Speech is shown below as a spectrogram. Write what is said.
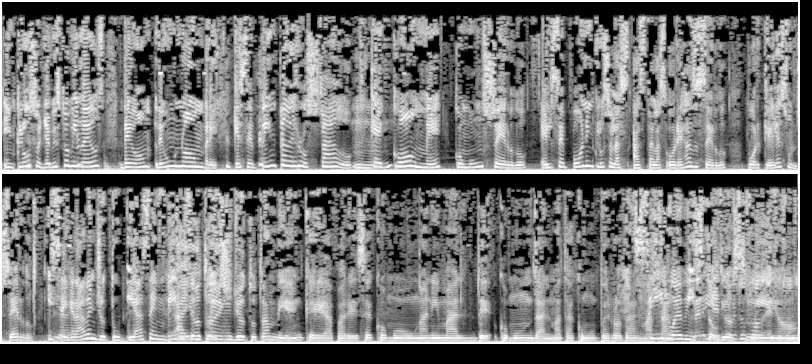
Incluso yo he visto videos de, de un hombre que se pinta de rosado, que come como un cerdo. Él se pone incluso las, hasta las orejas de cerdo porque él es un cerdo. Y se graba en YouTube y hace en vivo. Hay en otro Twitch. en YouTube también que aparece como un animal de, como un dálmata, como un perro dálmata. Sí, lo he visto. Y Dios esos son- mío. esos son-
